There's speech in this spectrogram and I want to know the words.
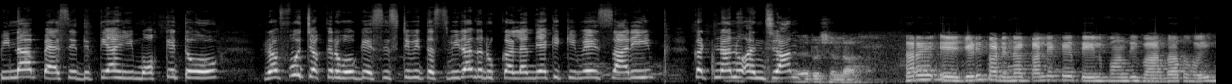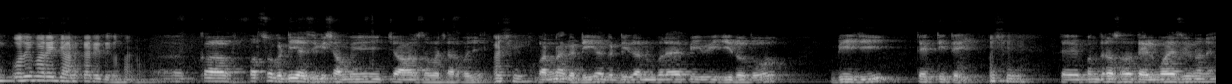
ਬਿਨਾਂ ਪੈਸੇ ਦਿੱਤਿਆਂ ਹੀ ਮੌਕੇ ਤੋਂ ਰਫੂ ਚੱਕਰ ਹੋ ਗਏ। ਸੀਸੀਟੀਵੀ ਤਸਵੀਰਾਂ ਦਾ ਰੁਕ ਕਰ ਲੈਂਦੇ ਆ ਕਿ ਕਿਵੇਂ ਸਾਰੀ ਘਟਨਾ ਨੂੰ ਅੰਜਾਮ ਰੋਸ਼ਨ ਲਾਲ। ਸਰ ਇਹ ਜਿਹੜੀ ਤੁਹਾਡੇ ਨਾਲ ਕੱਲ ਇੱਕ ਤੇਲ ਪਾਉਣ ਦੀ ਵਾਰਦਾਤ ਹੋਈ ਉਹਦੇ ਬਾਰੇ ਜਾਣਕਾਰੀ ਦਿਓ ਸਾਨੂੰ। ਅਹ ਕ- ਪਰਸੋਂ ਗੱਡੀ ਆਈ ਸੀਗੀ ਸ਼ਾਮੀ 4:30 ਵਜੇ। ਅੱਛਾ ਜੀ। ਵਰਨਾ ਗੱਡੀ ਹੈ ਗੱਡੀ ਦਾ ਨੰਬਰ ਹੈ PV02 BG 3323 ਅੱਛਾ ਜੀ। ਤੇ 1500 ਦਾ ਤੇਲ ਪਾਇਆ ਸੀ ਉਹਨਾਂ ਨੇ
